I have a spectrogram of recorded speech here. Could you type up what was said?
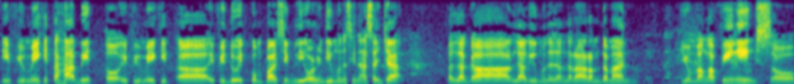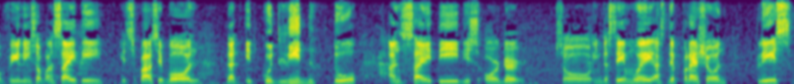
if you make it a habit o if you make it uh, if you do it compulsively or hindi mo na sinasadya talagang lagi mo na lang nararamdaman yung mga feelings. O feelings of anxiety it's possible that it could lead to anxiety disorder. So in the same way as depression please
